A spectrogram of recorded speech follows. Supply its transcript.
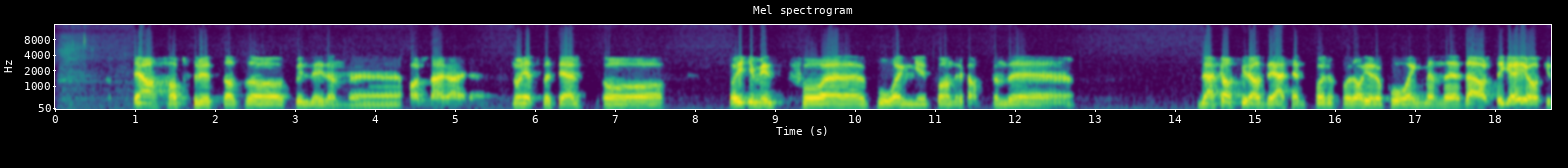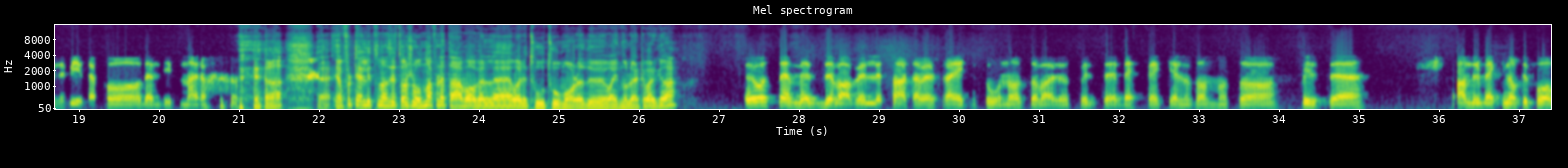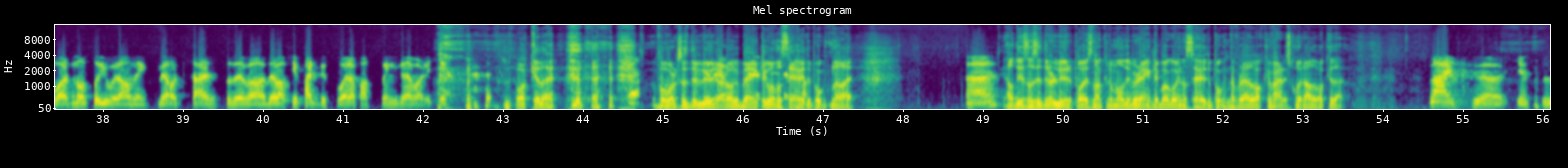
Ja, absolutt. Altså, Å spille i den uh, hallen der er uh, noe helt spesielt. Og, og ikke minst få eh, poeng på andre kampen. Det, det er ikke akkurat det jeg er kjent for, for å gjøre poeng, men det er alltid gøy å kunne bidra på den biten her òg. ja. ja, fortell litt om den situasjonen, da, for dette var vel var det 2-2-målet du var involvert i, var det ikke det? Jo, stemmer. Det var vel starta vel fra egen sone, og så var det og spilte back-back eller noe sånt. Og så spilte andre bekken opp til forwarden, og så gjorde han egentlig alt selv. Så det var, det var ikke ferdigspåra pasning, det var det ikke. det var ikke det. For folk som sitter og lurer nå, bør egentlig gå an å se høydepunktene der. Hæ? Ja, De som sitter og lurer på hva vi snakker om nå, de burde egentlig bare gå inn og se høydepunktene, for det var ikke ferdigskåra, det var ikke det. Nei, det var ikke så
